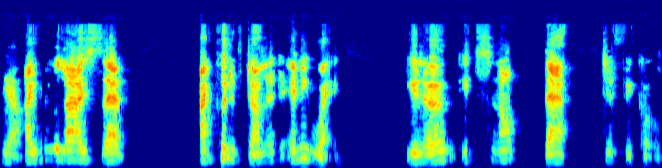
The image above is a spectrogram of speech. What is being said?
Yeah. I realize that I could have done it anyway. You know, it's not that difficult.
